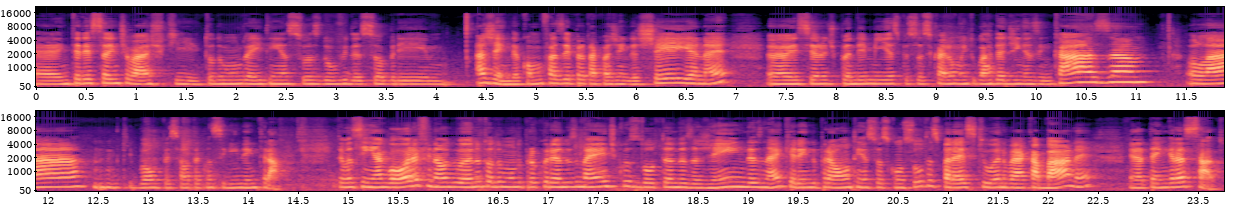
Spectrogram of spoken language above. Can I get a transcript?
é, interessante, eu acho que todo mundo aí tem as suas dúvidas sobre agenda, como fazer para estar tá com a agenda cheia, né? Uh, esse ano de pandemia as pessoas ficaram muito guardadinhas em casa. Olá, que bom o pessoal tá conseguindo entrar. Então, assim, agora, final do ano, todo mundo procurando os médicos, lotando as agendas, né? Querendo para ontem as suas consultas. Parece que o ano vai acabar, né? É até engraçado.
